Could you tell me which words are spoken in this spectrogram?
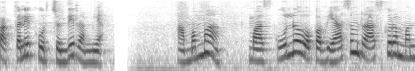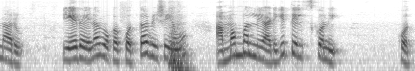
పక్కనే కూర్చుంది రమ్య. అమ్మమ్మ మా స్కూల్లో ఒక వ్యాసం రాసుకురమ్మన్నారు. ఏదైనా ఒక కొత్త విషయం అమ్మమ్మల్ని అడిగి తెలుసుకొని. కొత్త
